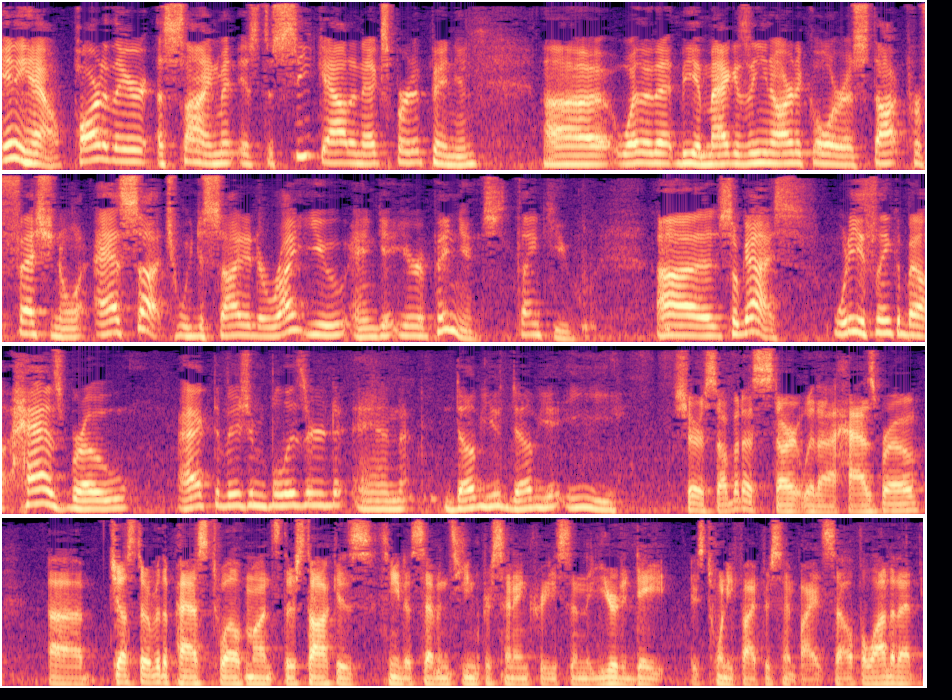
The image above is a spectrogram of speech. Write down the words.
anyhow, part of their assignment is to seek out an expert opinion, uh, whether that be a magazine article or a stock professional. As such, we decided to write you and get your opinions. Thank you. Uh, so, guys, what do you think about Hasbro, Activision Blizzard, and WWE? Sure. So I'm going to start with a Hasbro. Uh, just over the past 12 months, their stock has seen a 17% increase, and the year to date is 25% by itself. A lot of that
